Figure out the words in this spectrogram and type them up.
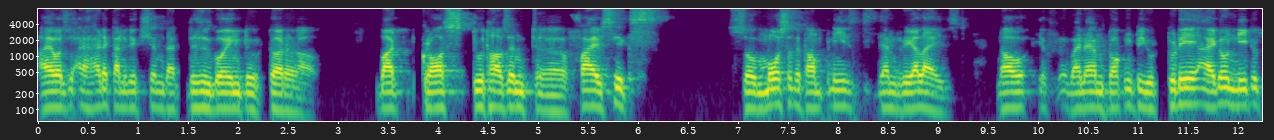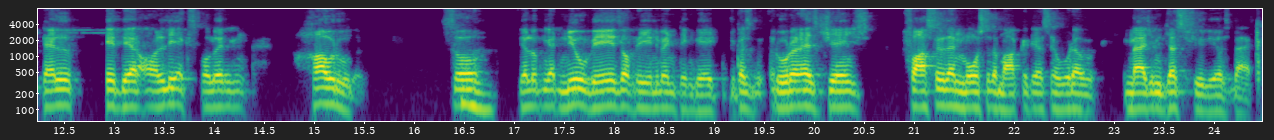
I was I had a conviction that this is going to turn around. But cross 2005 six. So most of the companies then realized now if when I'm talking to you today, I don't need to tell they are only exploring how rural. So mm. they're looking at new ways of reinventing it because rural has changed faster than most of the marketers would have imagined just a few years back.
